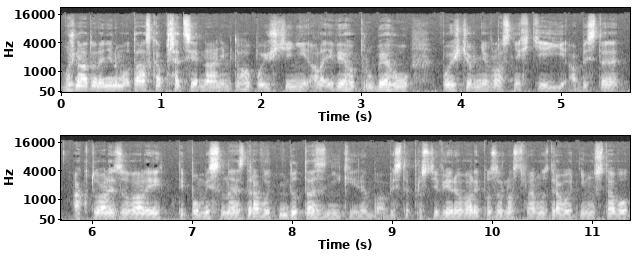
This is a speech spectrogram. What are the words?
možná to není jenom otázka před sjednáním toho pojištění, ale i v jeho průběhu pojišťovně vlastně chtějí, abyste aktualizovali ty pomyslné zdravotní dotazníky, nebo abyste prostě věnovali pozornost svému zdravotnímu stavu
